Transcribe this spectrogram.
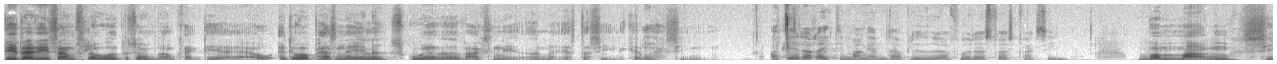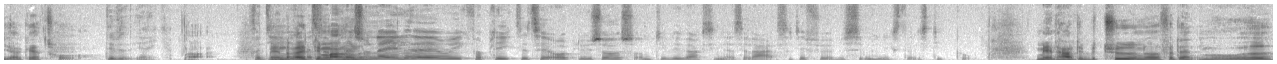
det, der ligesom slår hovedet på sømmet omkring det her, er jo, at det var personalet skulle have været vaccineret med AstraZeneca-vaccinen. Ja. Og det er der rigtig mange af dem, der er blevet og har fået deres første vaccine. Hvor mange cirka, tror du? Det ved jeg ikke. Nej. Fordi Men rigtig altså, mange... personalet er jo ikke forpligtet til at oplyse os, om de vil vaccineres eller ej, så det fører vi simpelthen ikke statistik på. Men har det betydet noget for den måde,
